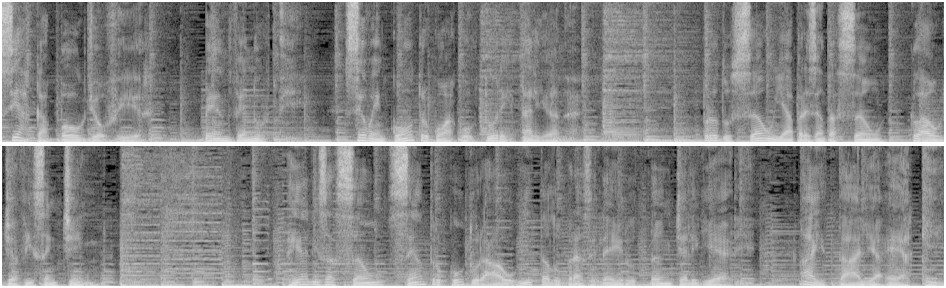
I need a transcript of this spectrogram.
Você acabou de ouvir Benvenuti, seu encontro com a cultura italiana. Produção e apresentação Cláudia Vicentim. Realização Centro Cultural Ítalo-Brasileiro Dante Alighieri. A Itália é aqui.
